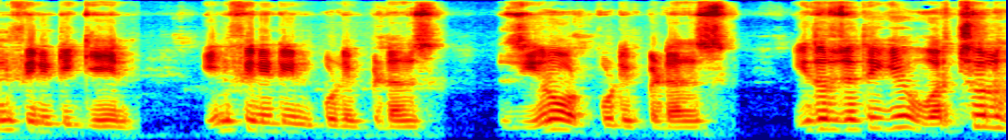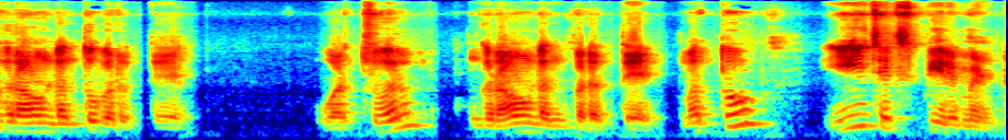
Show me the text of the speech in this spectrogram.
Infinity gain infinity input impedance zero output impedance ಇದ್ರ ಜೊತೆಗೆ ವರ್ಚುವಲ್ ಗ್ರೌಂಡ್ ಅಂತೂ ಬರುತ್ತೆ. ವರ್ಚುವಲ್ ಗ್ರೌಂಡ್ ಅಂತ ಬರುತ್ತೆ. ಮತ್ತು each experiment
